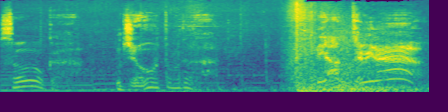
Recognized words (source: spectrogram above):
そうか。上等だ。やってみな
